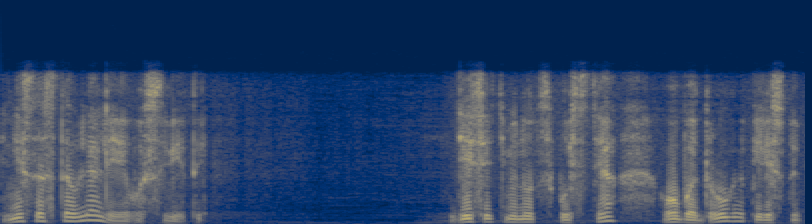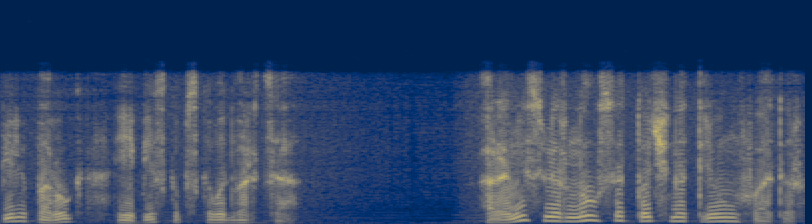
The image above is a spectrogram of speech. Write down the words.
не составляли его свиты. Десять минут спустя оба друга переступили порог епископского дворца. Арамис вернулся точно триумфатор.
